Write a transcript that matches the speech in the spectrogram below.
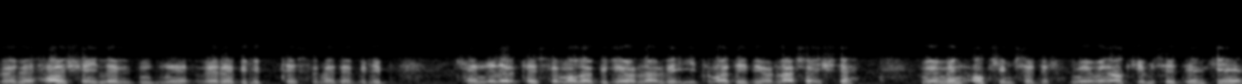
böyle her şeylerini verebilip, teslim edebilip, kendileri teslim olabiliyorlar ve itimat ediyorlarsa işte mümin o kimsedir. Mümin o kimsedir ki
